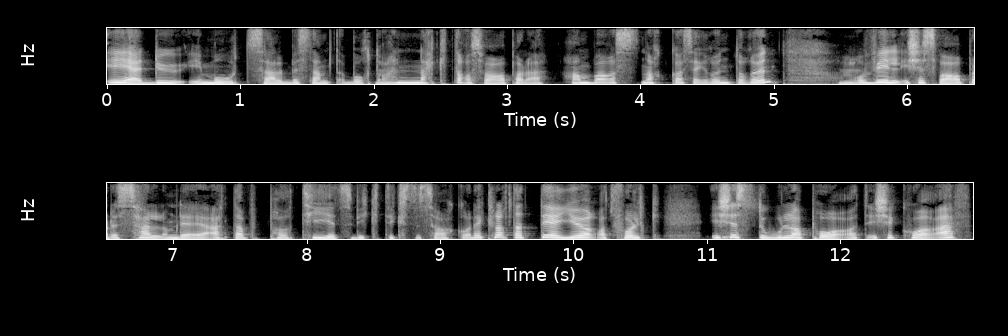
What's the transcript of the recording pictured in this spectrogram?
er du imot selvbestemt abort. Og han nekter å svare på det. Han bare snakker seg rundt og rundt, og vil ikke svare på det selv om det er et av partiets viktigste saker. Og det er klart at det gjør at folk ikke stoler på at ikke KrF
